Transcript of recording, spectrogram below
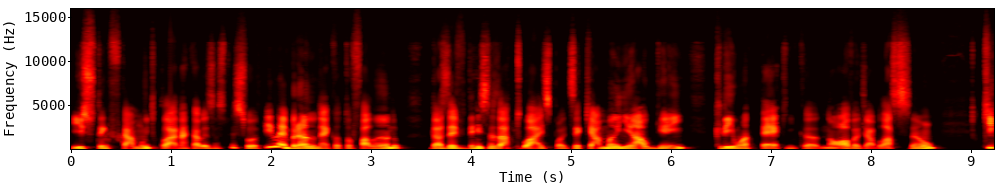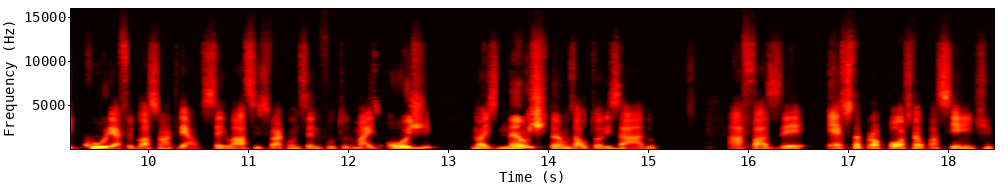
Isso tem que ficar muito claro na cabeça das pessoas. E lembrando, né, que eu estou falando das evidências atuais. Pode ser que amanhã alguém crie uma técnica nova de ablação que cure a fibrilação atrial. Sei lá se isso vai acontecer no futuro, mas hoje nós não estamos autorizados a fazer esta proposta ao paciente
